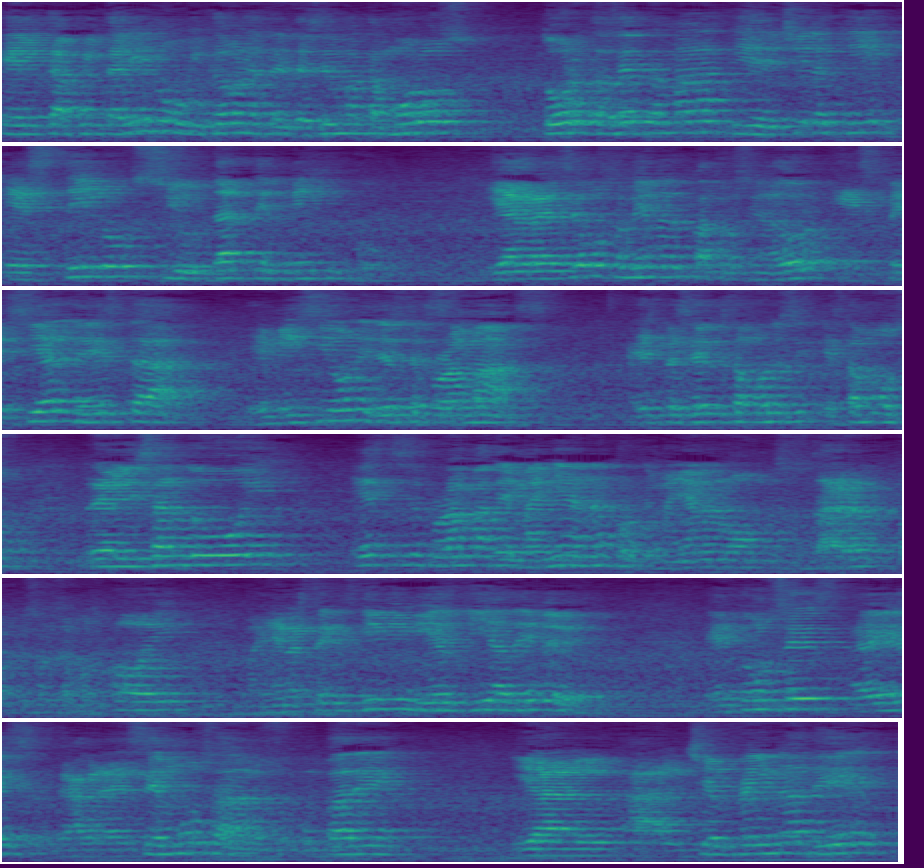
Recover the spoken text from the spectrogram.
El Capitalino ubicado en el 36 Matamoros, tortas de tamal y de chilaquil estilo Ciudad de México. Y agradecemos también al patrocinador especial de esta emisión y de este programa especial que estamos, que estamos realizando hoy. Este es el programa de mañana, porque mañana no vamos a estar, porque soltamos hoy. Mañana es Thanksgiving y es día de bebé. Entonces, es, agradecemos a nuestro compadre y al, al chef Reina de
